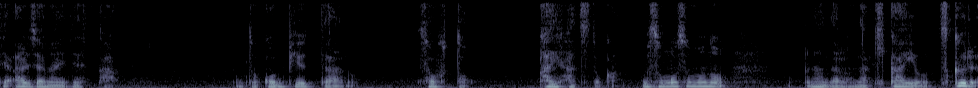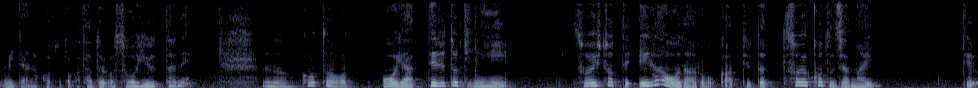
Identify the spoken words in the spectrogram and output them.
てあるじゃないですか。とコンピューターのソフト開発とかまそもそものなんだろうな機械を作るみたいなこととか例えばそういったね、うん、ことをやってる時にそういう人って笑顔だろうかって言ったらそういうことじゃないって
